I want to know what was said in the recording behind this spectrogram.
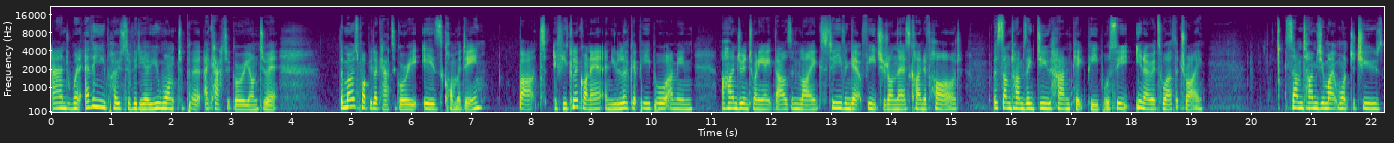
and whenever you post a video, you want to put a category onto it. The most popular category is comedy, but if you click on it and you look at people, I mean, 128,000 likes to even get featured on there is kind of hard. But sometimes they do handpick people, so you know it's worth a try. Sometimes you might want to choose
